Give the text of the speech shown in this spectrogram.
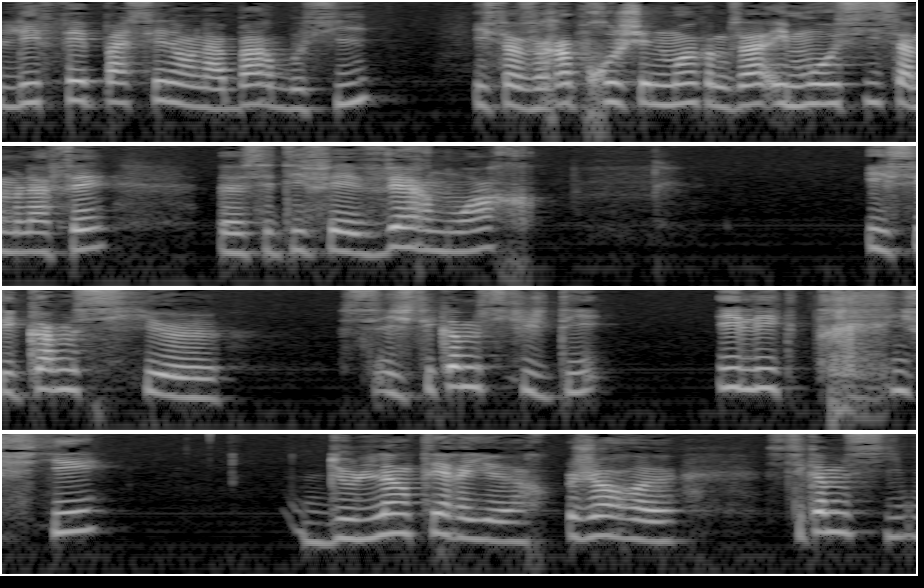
l'effet passait dans la barbe aussi. Et ça se rapprochait de moi comme ça. Et moi aussi, ça me l'a fait. Euh, cet effet vert-noir. Et c'est comme si. Euh, c'est comme si j'étais électrifié de l'intérieur. Genre, c'est comme si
